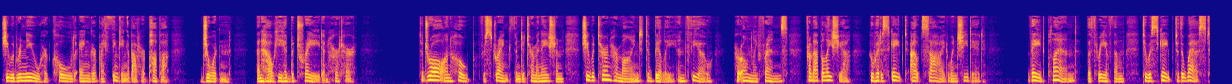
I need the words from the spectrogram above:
She would renew her cold anger by thinking about her papa, Jordan, and how he had betrayed and hurt her. To draw on hope for strength and determination, she would turn her mind to Billy and Theo, her only friends, from Appalachia, who had escaped outside when she did. They'd planned, the three of them, to escape to the west,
